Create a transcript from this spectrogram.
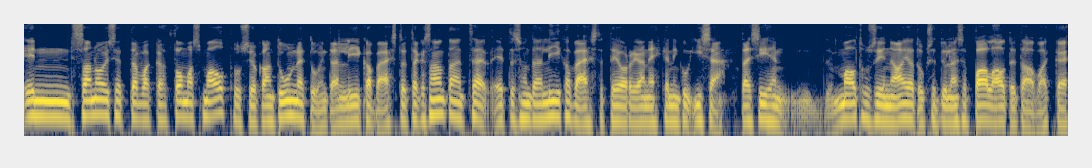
en sanoisi, että vaikka Thomas Malthus, joka on tunnetuin tämän liikaväestö, tai sanotaan, että, että se on tämän liikaväestöteorian ehkä niin kuin isä, tai siihen Malthusin ajatukset yleensä palautetaan, vaikka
